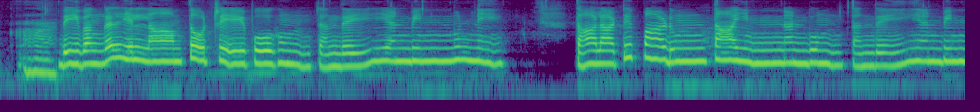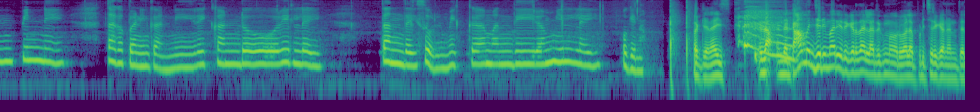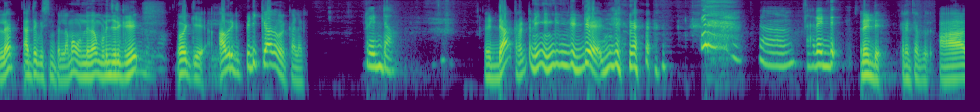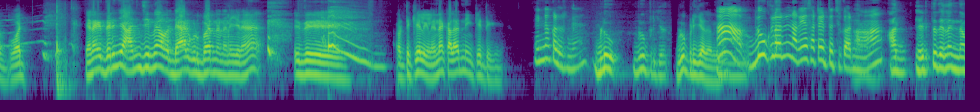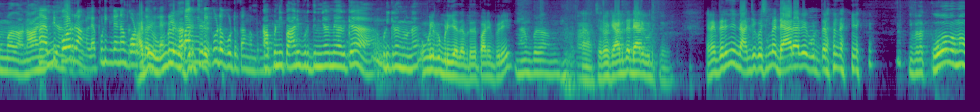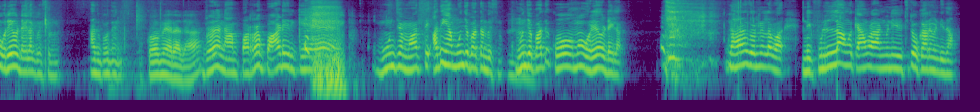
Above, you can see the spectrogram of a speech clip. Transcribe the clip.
தெய்வங்கள் எல்லாம் தோற்றே போகும் தந்தை அன்பின் முன்னே. தாலாட்டு பாடும் தாயின் அன்பும் தந்தை அன்பின் பின்னே. தகப்பனின் கண்ணீரை கண்டோர் இல்லை தந்தை சொல் மிக்க மந்திரம் இல்லை. ஓகேண்ணா ஓகே நைஸ் இதான் இந்த டாம் அண்ட் ஜெரி மாதிரி இருக்கிறதா எல்லாத்துக்குமே ஒரு வேலை பிடிச்சிருக்கான்னு தெரியல. அடுத்த கொஸ்டின் போடலாமா ஒன்று தான் முடிஞ்சிருக்கு. ஓகே அவருக்கு பிடிக்காத ஒரு கலர் ரெட்டா ரெட்டா கரெக்டாக நீங்க இங்க இங்க இங்க இங்க. ரெட்டு ரெட்டு கரெக்டாக ஆ what? எனக்கு தெரிஞ்சு அஞ்சுமே அவர் டேர் கொடுப்பாருன்னு நான் நினைக்கிறேன். இது அவர்கிட்ட கேளுங்களேன். என்ன கலர் நீங்க கேட்டுக்குங்க. என்ன கலருங்க ப்ளூ ப்ளூ பிடிக்காது. ப்ளூ பிடிக்காது ஆ ப்ளூ கலர்ல நிறைய சட்டை எடுத்து வச்சிருக்காருண்ணா. அது எடுத்ததெல்லாம் இந்த அம்மா தான். நான் இப்படி போடுறாங்கல்ல பிடிக்கலன்னா போட அது கூடாது உங்களுக்கு பாருங்க கூட போட்டிருக்காங்க bro. அப்ப நீ பானிபூரி திங்காமையா இருக்க? பிடிக்கலன்னு சொன்னேன் உங்களுக்கு பிடிக்காது அப்படி பானிபூரி? எனக்கு ப- ஆ சரி ஓகே அடுத்த டேர் கொடுத்துருங்க. எனக்கு தெரிஞ்சு இந்த அஞ்சு கொஸ்டினுமே டேராவே நினைக்கிறேன். இவளை கோவமா ஒரே ஒரு டைலாக் பேசணும் அது போதும். எனக்கு. கோவமே வராதா? Bro நான் படுற பாடு இருக்கே. மூஞ்ச மாத்தி அது என் மூஞ்ச பார்த்து தான் பேசணும். மூஞ்ச பார்த்து கோவமா ஒரே ஒரு டைலாக் நான் சொன்னேன்லவா இன்னைக்கு ஃபுல்லா அவங்க கேமரா ஆன் பண்ணி வச்சுட்டு உட்கார வேண்டியதான்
